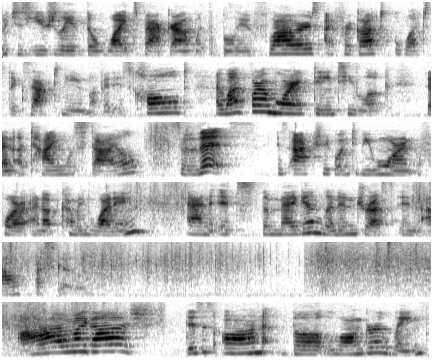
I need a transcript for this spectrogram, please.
which is usually the white background with the blue flowers, I forgot what the exact name of it is called. I went for a more dainty look than a timeless style. So this is actually going to be worn for an upcoming wedding and it's the Maegan linen dress in al fresco. Oh my gosh! This is on the longer length.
